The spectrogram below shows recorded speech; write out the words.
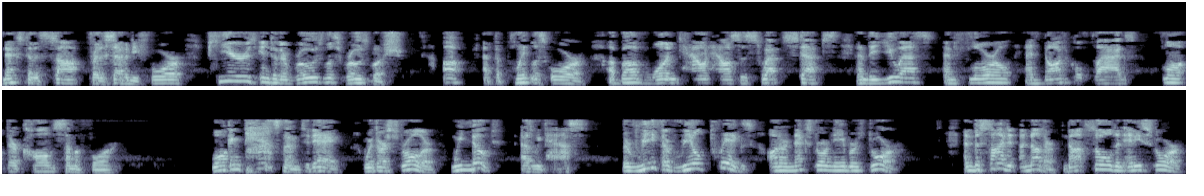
next to the stop for the 74 peers into the roseless rosebush up at the pointless oar above one townhouse's swept steps and the U.S. and floral and nautical flags flaunt their calm semaphore. Walking past them today with our stroller, we note as we pass the wreath of real twigs on our next door neighbor's door. And beside it another, not sold in any store,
